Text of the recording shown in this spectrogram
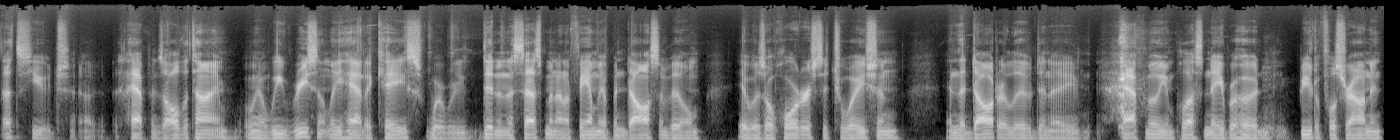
that's huge. Uh, it happens all the time. You know, we recently had a case where we did an assessment on a family up in Dawsonville. It was a hoarder situation, and the daughter lived in a half million plus neighborhood, beautiful surrounding,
